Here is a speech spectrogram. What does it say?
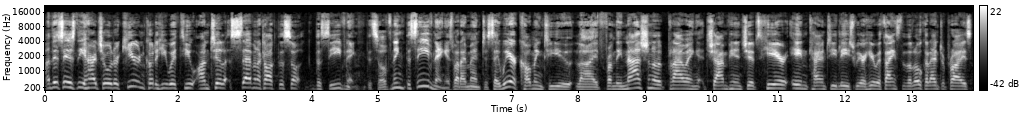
And this is the Hard Shoulder. Kieran Cuddihy with you until 7 o'clock this, this evening. This evening? This evening is what I meant to say. We are coming to you live from the National Ploughing Championships here in County Laois. We are here with thanks to the local enterprise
